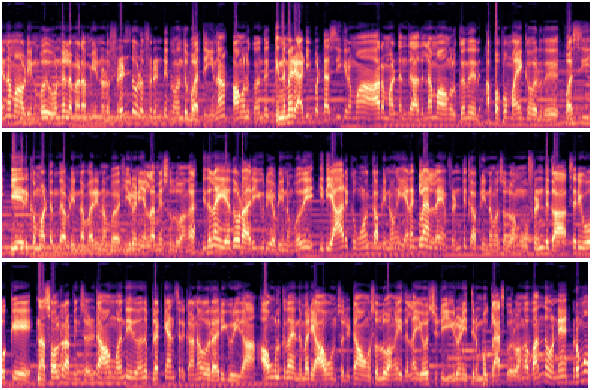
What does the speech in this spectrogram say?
என்னம்மா? அப்படின் போது ஒண்ணு இல்லை மேடம் என்னோட ஃப்ரெண்டோட ஃப்ரெண்டுக்கு வந்து பாத்தீங்கன்னா அவங்களுக்கு வந்து இந்த மாதிரி அடிப்பட்டா சீக்கிரமா ஆற மாட்டேங்குது அது இல்லாம அவங்களுக்கு வந்து அப்பப்போ மயக்க வருது பசி ஏன் இருக்க மாட்டேங்குது அப்படின்ற மாதிரி நம்ம ஹீரோயின் எல்லாமே சொல்லுவாங்க. இதெல்லாம் எதோட அறிகுறி அப்படின்னும் போது இது யாருக்கு உனக்கு அப்படின்னுவாங்க எனக்கெல்லாம் இல்லை என் ஃப்ரெண்டுக்கு அப்படின்ற மாதிரி சொல்லுவாங்க. உங்க ஃப்ரெண்டுக்கா சரி ஓகே நான் சொல்றேன் அப்படின்னு சொல்லிட்டு அவங்க வந்து இது வந்து பிளட் கேன்சருக்கான ஒரு அறிகுறி தான். அவங்களுக்கு தான் இந்த மாதிரி ஆகும்னு சொல்லிட்டு அவங்க சொல்லுவாங்க. இதெல்லாம் யோசிச்சுட்டு ஹீரோனி திரும்ப கிளாஸ்க்கு வருவாங்க. வந்த உடனே ரொம்ப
